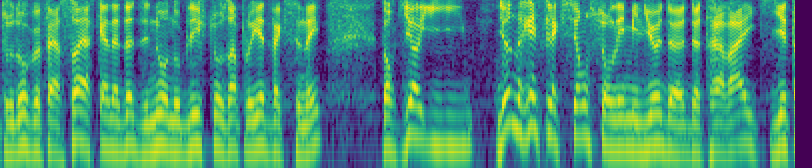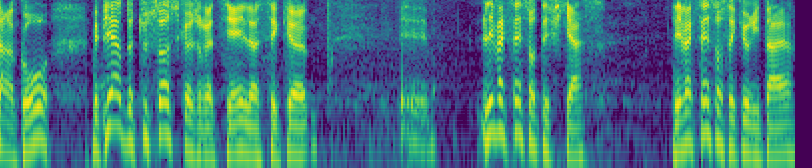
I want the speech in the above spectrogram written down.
Trudeau veut faire ça. Air Canada dit nous, on oblige tous nos employés à être vaccinés. Donc, il y a, y a, une réflexion sur les milieux de, de, travail qui est en cours. Mais Pierre, de tout ça, ce que je retiens, là, c'est que euh, les vaccins sont efficaces. Les vaccins sont sécuritaires.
